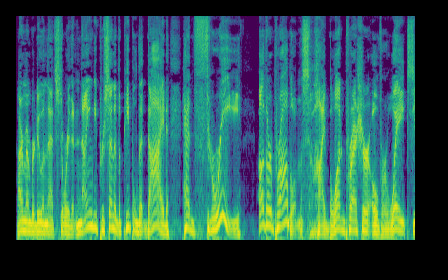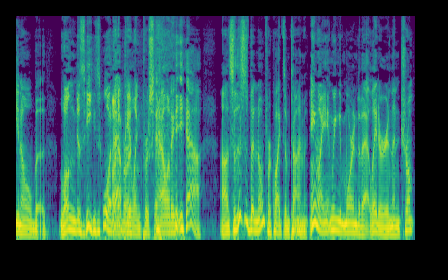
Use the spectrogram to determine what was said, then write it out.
I remember doing that story that ninety percent of the people that died had three other problems: high blood pressure, overweight, you know, lung disease, whatever, unappealing personality. yeah. Uh, so this has been known for quite some time. Anyway, we can get more into that later. And then Trump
